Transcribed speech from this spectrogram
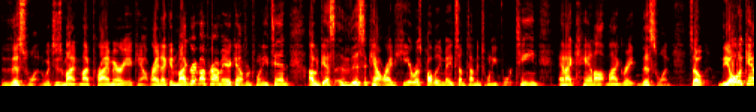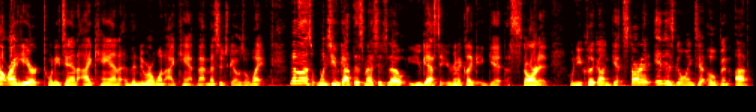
this one, which is my, my primary account, right? I can migrate my primary account from 2010. I would guess this account right here was probably made sometime in 2014, and I cannot migrate this one. So the old account right here, 2010, I can. The newer one, I can't. That message goes away. Nonetheless, once you've got this message, though, you guessed it. You're going to click Get Started. When you click on Get Started, it is going to open up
